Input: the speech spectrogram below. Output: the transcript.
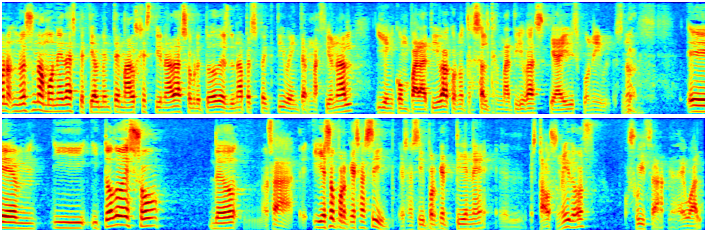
bueno, no es una moneda especialmente mal gestionada, sobre todo desde una perspectiva internacional y en comparativa con otras alternativas que hay disponibles. ¿no? Em, y, todo eso, o sea, y eso porque es así, es así porque tiene Estados Unidos o Suiza, me da igual,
